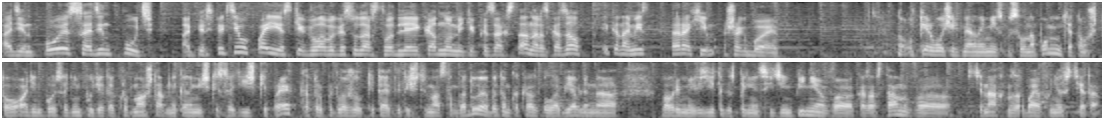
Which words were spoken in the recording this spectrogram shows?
«Один пояс, один путь». О перспективах поездки главы государства для экономики Казахстана рассказал экономист Рахим Шакбаев. Ну, в первую очередь, наверное, имеет смысл напомнить о том, что «Один пояс, один путь» — это крупномасштабный экономический стратегический проект, который предложил Китай в 2013 году, и об этом как раз было объявлено во время визита господина Си Цзиньпиня в Казахстан в стенах Назарбаев университета.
